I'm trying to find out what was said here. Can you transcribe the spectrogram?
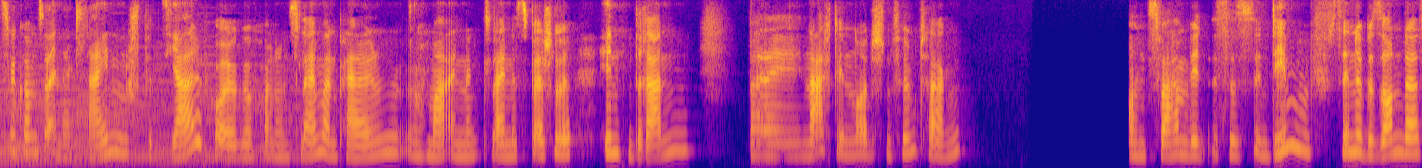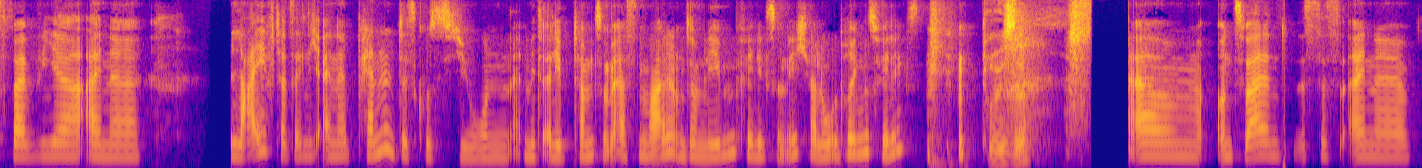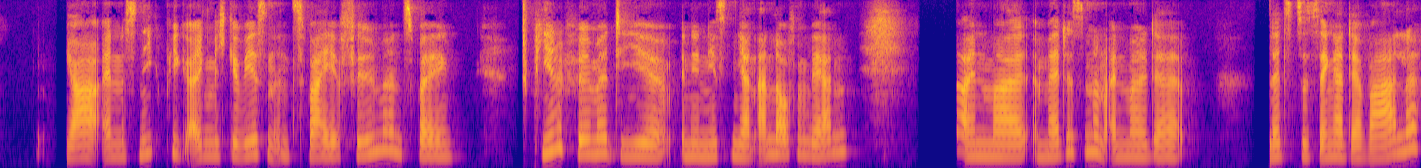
herzlich willkommen zu einer kleinen Spezialfolge von uns Leinwandperlen. Nochmal eine kleine Special hinten dran bei nach den nordischen Filmtagen. Und zwar haben wir, ist es in dem Sinne besonders, weil wir eine live tatsächlich eine Panel-Diskussion miterlebt haben zum ersten Mal in unserem Leben, Felix und ich. Hallo übrigens, Felix. Grüße. ähm, und zwar ist das eine ja, eine Sneak Peek eigentlich gewesen in zwei Filme, in zwei Spielfilme, die in den nächsten Jahren anlaufen werden. Einmal Madison und einmal der letzte Sänger der Wale.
